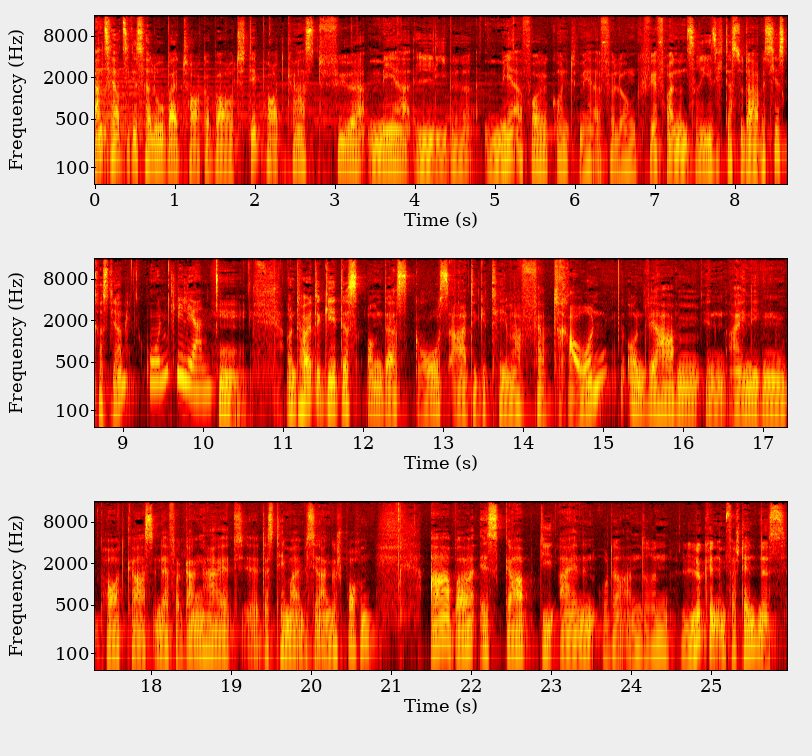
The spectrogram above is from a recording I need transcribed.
ganz herzliches Hallo bei Talk About, dem Podcast für mehr Liebe, mehr Erfolg und mehr Erfüllung. Wir freuen uns riesig, dass du da bist. Hier ist Christian. Und Lilian. Hm. Und heute geht es um das großartige Thema Vertrauen. Und wir haben in einigen Podcasts in der Vergangenheit äh, das Thema ein bisschen angesprochen. Aber es gab die einen oder anderen Lücken im Verständnis,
